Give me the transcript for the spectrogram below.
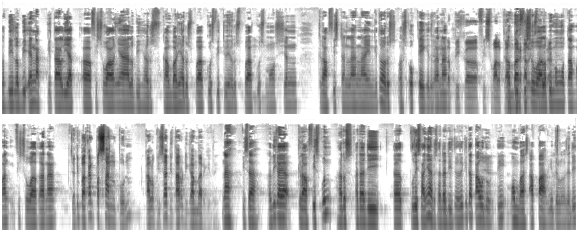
lebih lebih enak kita lihat eh, visualnya, lebih harus gambarnya harus bagus, videonya harus bagus, Hmm. motion, grafis dan lain-lain gitu harus harus oke gitu Jadi karena lebih ke visual gambar lebih visual, lebih mengutamakan visual karena Jadi bahkan pesan pun kalau bisa ditaruh di gambar gitu. Nah, bisa. Nanti kayak grafis pun harus ada di eh, tulisannya harus ada di situ. Jadi kita tahu Iya. tuh ini mau bahas apa gitu loh. Jadi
